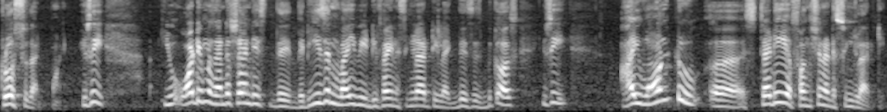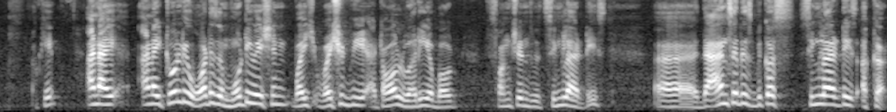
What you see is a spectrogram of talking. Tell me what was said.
close to that point? You see you what you must understand is the, the reason why we define a singularity like this is because you see I want to uh, study a function at a singularity okay? And I and I told you what is the motivation why, why should we at all worry about functions with singularities? Uh, the answer is because singularities occur.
